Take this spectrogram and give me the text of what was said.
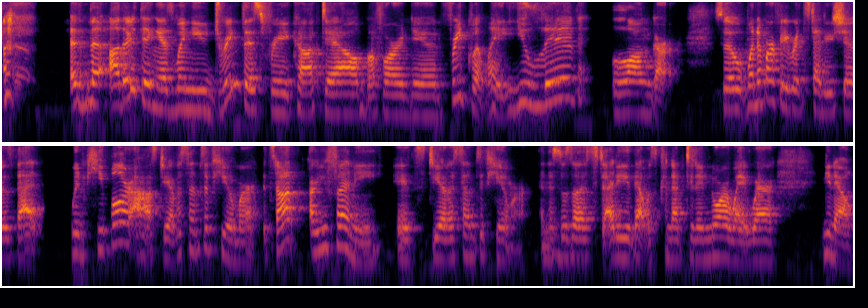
and the other thing is, when you drink this free cocktail before noon frequently, you live longer. So, one of our favorite studies shows that when people are asked, Do you have a sense of humor? It's not, Are you funny? It's, Do you have a sense of humor? And this was a study that was conducted in Norway where, you know,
